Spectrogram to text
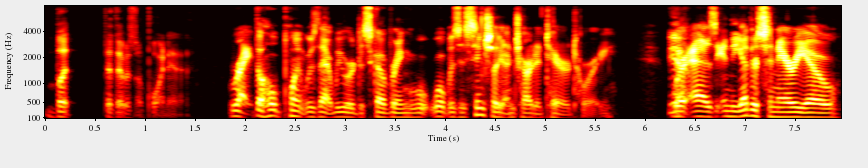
but but there was no point in it. Right. The whole point was that we were discovering w- what was essentially uncharted territory. Yeah. Whereas in the other scenario,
